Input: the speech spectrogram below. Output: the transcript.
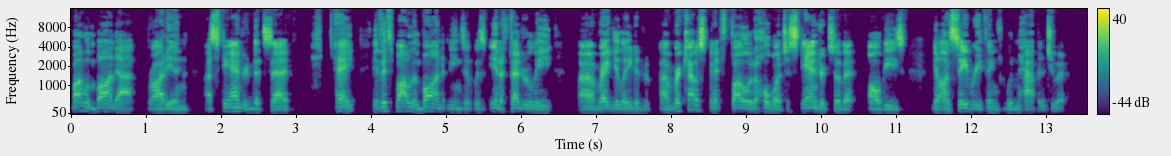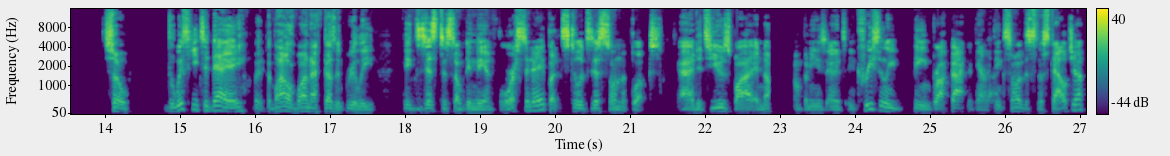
Bottle and Bond Act brought in a standard that said, hey, if it's bottled and bond, it means it was in a federally uh, regulated um, rick house and it followed a whole bunch of standards so that all these you know unsavory things wouldn't happen to it. So the whiskey today, but the Bottle and Bond Act doesn't really exist as something they enforce today, but it still exists on the books. And it's used by enough companies and it's increasingly being brought back again. I think some of this nostalgia,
